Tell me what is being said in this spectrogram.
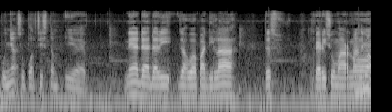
punya support system. Iya. Ini ada dari Zahwa Padilla terus Ferry Sumarno nah, ini mah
